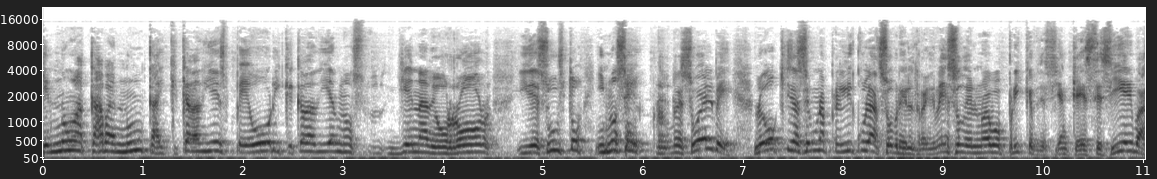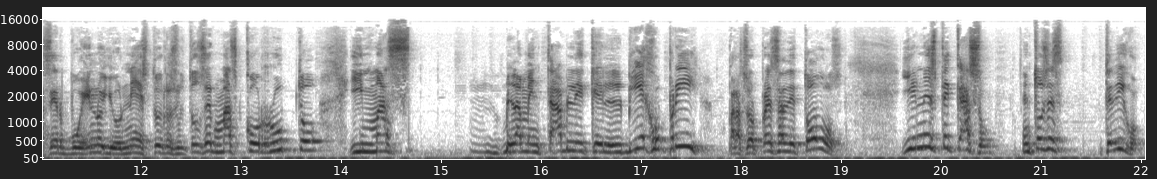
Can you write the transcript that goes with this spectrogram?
que no acaba nunca y que cada día es peor y que cada día nos llena de horror y de susto y no se resuelve. Luego quise hacer una película sobre el regreso del nuevo PRI que decían que este sí iba a ser bueno y honesto y resultó ser más corrupto y más lamentable que el viejo PRI, para sorpresa de todos. Y en este caso, entonces, te digo,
